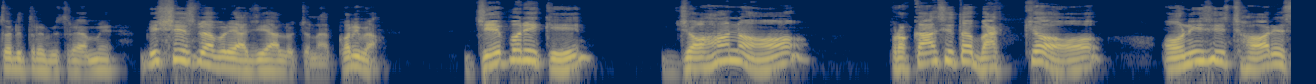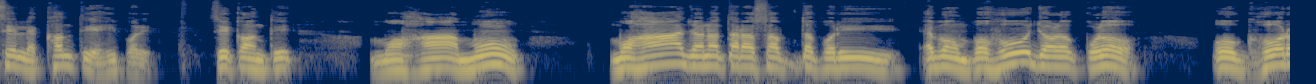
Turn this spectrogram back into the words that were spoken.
ଚରିତ୍ର ବିଷୟରେ ଆମେ ବିଶେଷ ଭାବରେ ଆଜି ଆଲୋଚନା କରିବା। ଯେପରିକି ଜହନ ପ୍ରକାଶିତ ବାକ୍ୟ ଉଣେଇଶ ଛଅରେ ସେ ଲେଖନ୍ତି ଏହିପରି। ସେ କହନ୍ତି ମହା ମୁଁ ମହାଜନତାର ଶବ୍ଦ ପରି ଏବଂ ବହୁ ଜଳ କୂଳ ଓ ଘୋର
